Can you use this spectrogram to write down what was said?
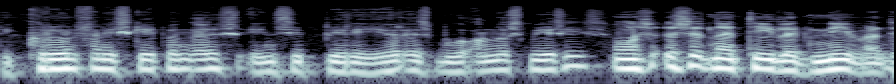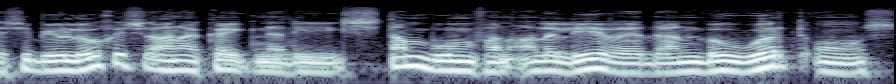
die kroon van die skepping is en superieur is bo ander spesies. Ons is dit natuurlik nie want as jy biologies daarna kyk na die stamboom van alle lewe dan behoort ons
